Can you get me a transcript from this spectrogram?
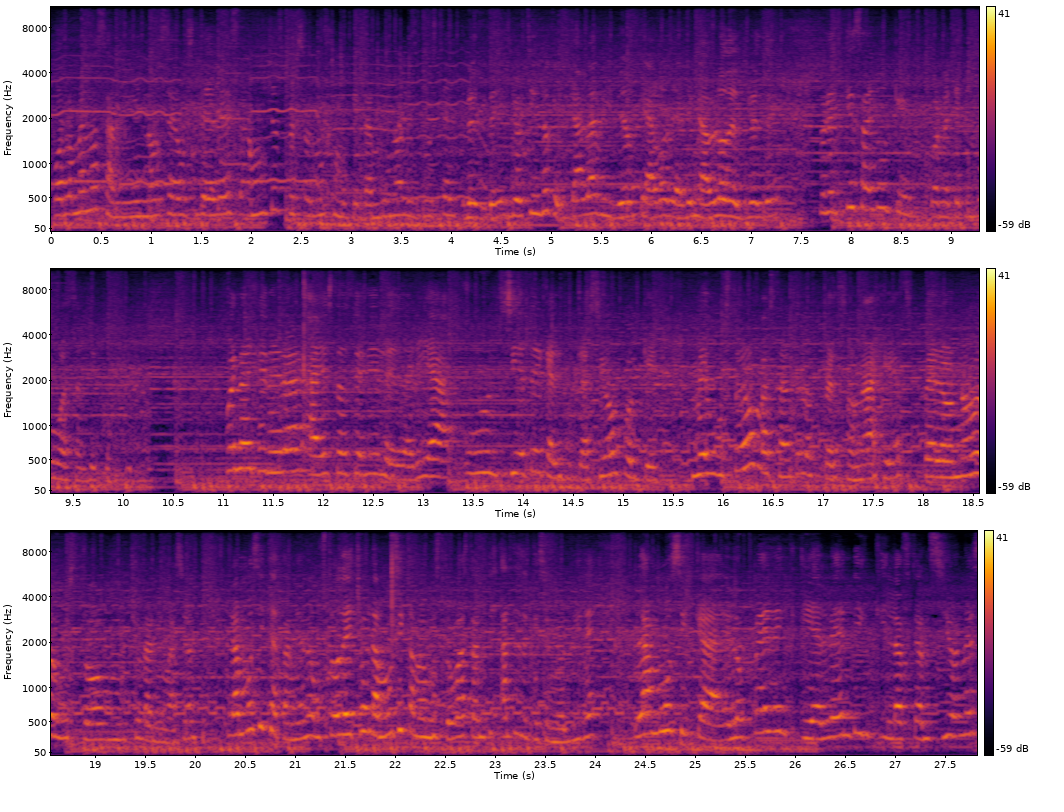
por lo menos a mí, no sé a ustedes, a muchas personas como que también no les gusta el 3D. Yo siento que cada video que hago de anime hablo del 3D, pero es que es algo que con el que tengo bastante conflicto. Bueno, en general a esta serie le daría un 7 de calificación porque me gustaron bastante los personajes, pero no me gustó mucho la animación. La música también me gustó, de hecho la música me gustó bastante, antes de que se me olvide, la música, el opening y el ending y las canciones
